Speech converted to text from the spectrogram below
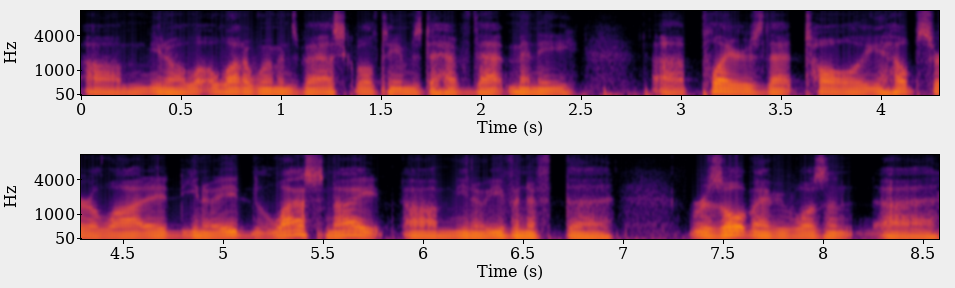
um, you know a a lot of women's basketball teams to have that many uh, players that tall. It helps her a lot. It, you know, it, last night, um, you know, even if the result maybe wasn't uh,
